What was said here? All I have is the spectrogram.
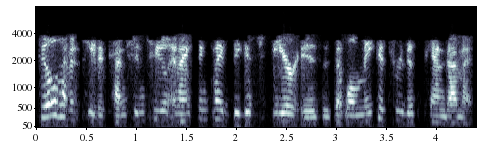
still haven't paid attention to, and I think my biggest fear is is that we'll make it through this pandemic,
